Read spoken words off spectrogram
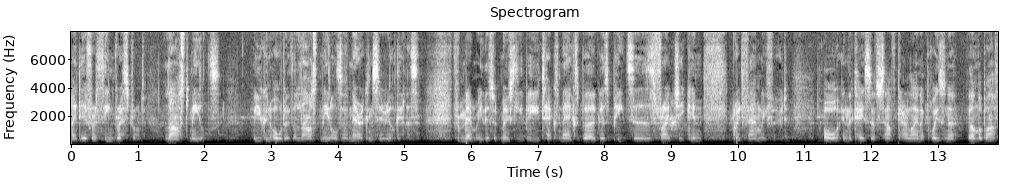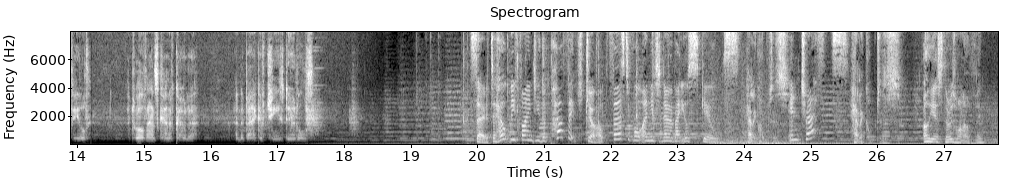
idea for a themed restaurant Last Meals, where you can order the last meals of American serial killers. From memory, this would mostly be Tex Mex burgers, pizzas, fried chicken, great family food. Or, in the case of South Carolina poisoner Velma Barfield, a 12 ounce can of cola and a bag of cheese doodles. So, to help me find you the perfect job, first of all, I need to know about your skills. Helicopters. Interests? Helicopters. Oh, yes, there is one other thing.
